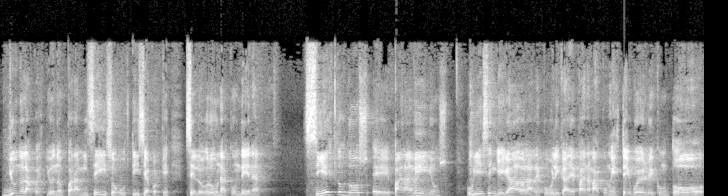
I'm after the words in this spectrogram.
yo no la cuestiono, para mí se hizo justicia porque se logró una condena. Si estos dos eh, panameños hubiesen llegado a la República de Panamá con este vuelo y con todas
